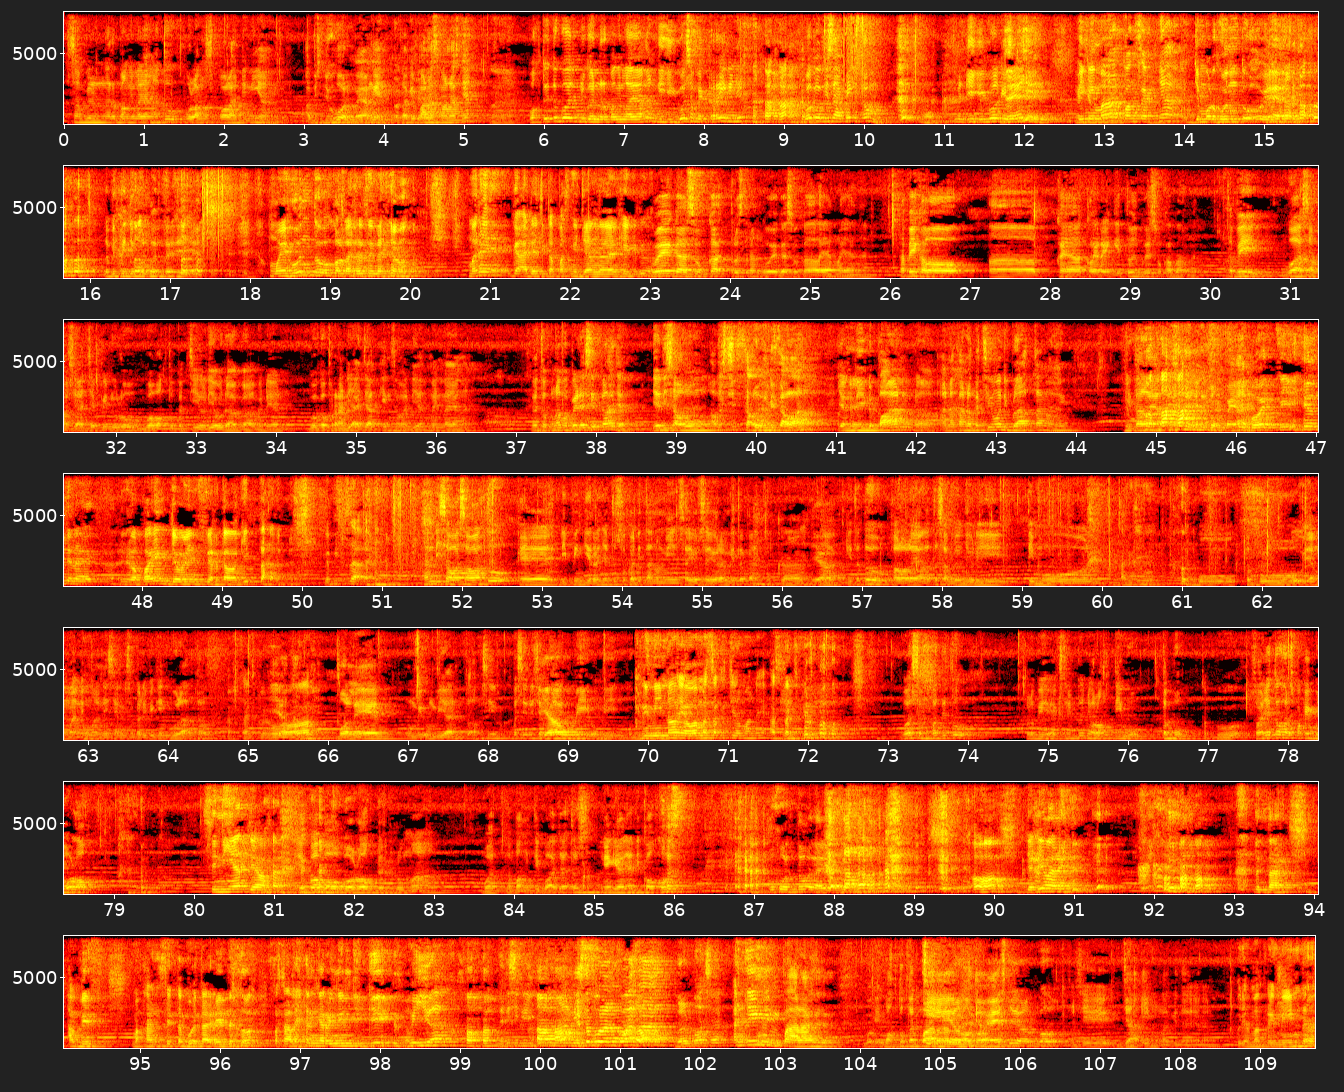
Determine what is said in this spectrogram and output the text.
sambil nerbangin layangan tuh pulang sekolah dinian gitu. Abis juhur, bayangin. Lagi panas-panasnya. Waktu itu gue juga nerbangin layangan, gigi gue sampai kering aja. gue gak bisa mingkem. Gigi gue gini aja. ini mah konsepnya jemur huntu ya Lebih ke jemur sih. ya. Moe huntu kalau bahasa Sundanya. Mana gak ada kita pas ngejangan kayak gitu. gue gak suka terus terang gue gak suka layang-layangan tapi kalau eh, kayak kelereng gitu gue suka banget Tapi gue sama si ACP dulu, gue waktu kecil dia udah agak gedean. Gue gak pernah diajakin sama dia main layangan. Gak tau kenapa beda sih aja. Dia di saung apa sih saung di sawah yang di depan, nah, anak-anak kecil mah di belakang. Kita layangan yang gopean. Bocil cina ngapain join circle kita? Gak bisa. Kan di sawah-sawah tuh kayak di pinggirannya tuh suka ditanemin sayur-sayuran gitu kan. Bukan. Ya kita tuh kalau layangan tuh sambil nyuri timun, Anjing. tebu, tebu, yang manis. manis yang suka dibikin gula, tau? Iya, Astagfirullah. bolen umbi-umbian tuh apa sih bahasa Indonesia ya ubi ubi Kriminal ya wah masa kecil mana? Astagfirullah. gue sempat itu lebih ekstrim tuh nyolong tiwu tebu Tebu. soalnya tuh harus pakai golok Si niat ya iya gue bawa golok dari rumah buat nebang tibu aja terus ngegelnya di kokos kuhuntu tadi Oh, jadi mana? Bentar, abis makan si tebu tadi tuh sekalian ngeringin gigi Oh iya. Jadi si gigi manis. Itu bulan puasa. Bulan puasa. Anjing parah sih. Gue waktu kecil, waktu SD gue masih jaim lah gitu ya kan. udah mah kriminal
